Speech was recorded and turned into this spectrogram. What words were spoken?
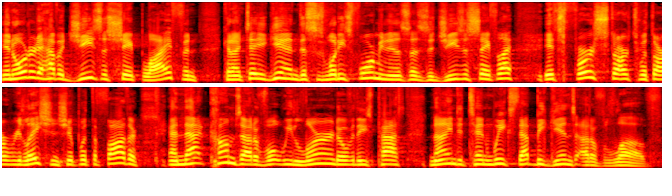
in order to have a Jesus shaped life, and can I tell you again, this is what he's forming in us as a Jesus shaped life. It first starts with our relationship with the Father. And that comes out of what we learned over these past nine to 10 weeks. That begins out of love,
